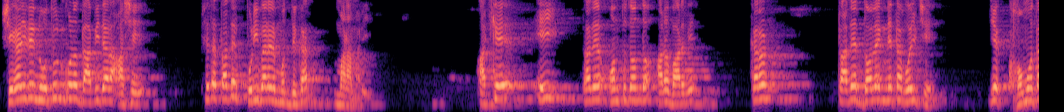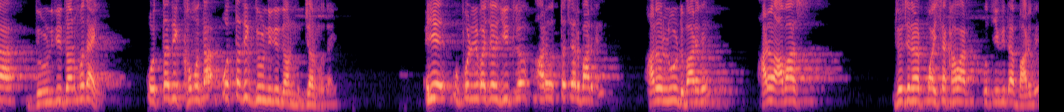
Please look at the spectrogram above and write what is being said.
সেখানে যদি নতুন কোনো দাবিদার আসে, সেটা তাদের পরিবারের মধ্যেকার মারামারি। আজকে এই তাদের অন্তদ্বন্দ্ব আরও বাড়বে। কারণ তাদের দলের নেতা বলছে যে ক্ষমতা দুর্নীতি জন্ম দেয়, অত্যাধিক ক্ষমতা, অত্যাধিক দুর্নীতি জন্ম- দেয়। এই যে উপনির্বাচনে জিতলো, আরও অত্যাচার বাড়বে, আরও লুট বাড়বে, আরও আবাস যোজনার পয়সা খাওয়ার প্রতিযোগিতা বাড়বে।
